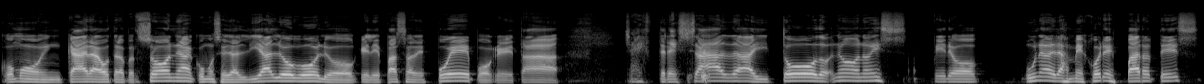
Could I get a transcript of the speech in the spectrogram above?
cómo encara a otra persona, cómo se da el diálogo, lo que le pasa después, porque está ya estresada y todo. No, no es, pero una de las mejores partes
